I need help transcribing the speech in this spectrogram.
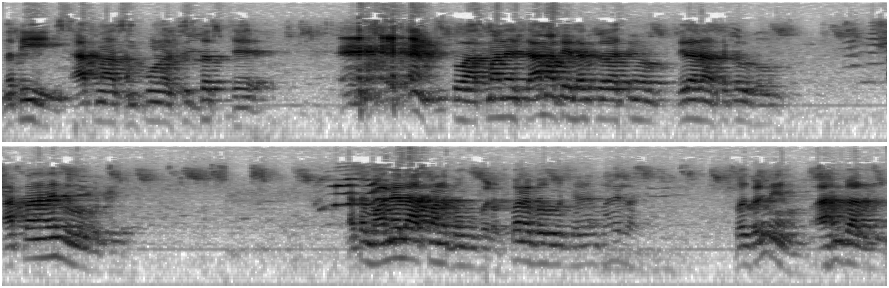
નથી. આત્મા સંપૂર્ણ શુદ્ધ જ છે. તો આત્માને શા માટે લક્ષ ચોરાસીઓ ફેરાના ચક્કર થવું આત્માને નહીં ભોગવવું પડતું. આ તો માનેલા આત્માને ભોગવું પડે. કોને ભોગવું છે? ખબર ને? અહંકાર.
